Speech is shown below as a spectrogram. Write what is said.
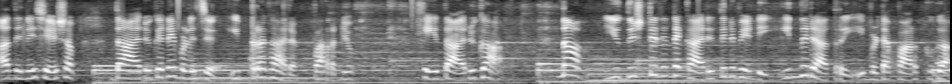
അതിനുശേഷം ദാരുകനെ വിളിച്ച് ഇപ്രകാരം പറഞ്ഞു ഹേ ദാരുക നാം യുധിഷ്ഠിരന്റെ കാര്യത്തിന് വേണ്ടി ഇന്ന് രാത്രി ഇവിടെ പാർക്കുക.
